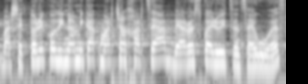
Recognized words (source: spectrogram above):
ba, sektoreko dinamikak martxan jartzea beharrezkoa iruditzen zaigu, ez?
